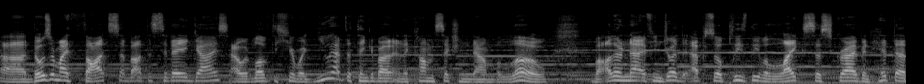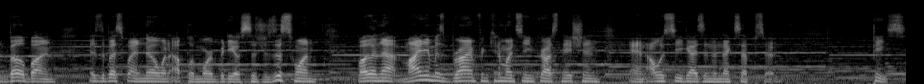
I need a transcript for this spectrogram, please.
uh, those are my thoughts about this today, guys. I would love to hear what you have to think about it in the comment section down below. But other than that, if you enjoyed the episode, please leave a like, subscribe, and hit that bell button. Is the best way I know when I upload more videos such as this one. But other than that, my name is Brian from Kingdom Hearts Cross Nation, and I will see you guys in the next episode. Peace.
